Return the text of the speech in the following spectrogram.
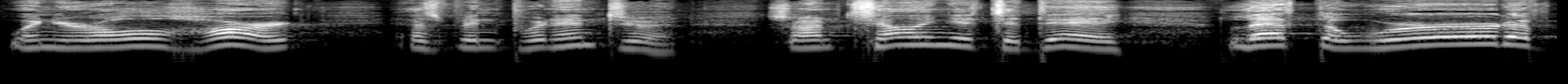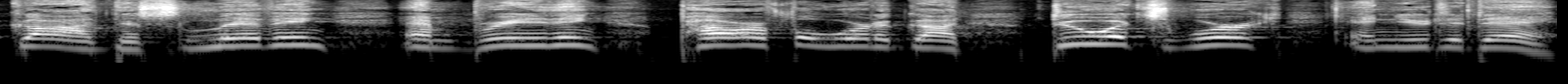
when your whole heart has been put into it. So I'm telling you today, let the Word of God, this living and breathing, powerful Word of God, do its work in you today.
